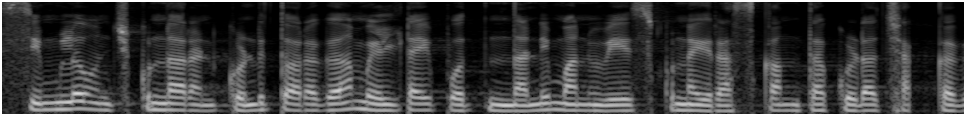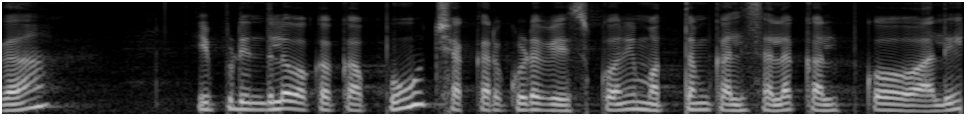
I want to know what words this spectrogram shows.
సిమ్లో ఉంచుకున్నారనుకోండి త్వరగా మెల్ట్ అయిపోతుందండి. మనం వేసుకున్న ఈ రస్క్ అంతా కూడా చక్కగా. ఇప్పుడు ఇందులో ఒక కప్పు చక్కెర కూడా వేసుకొని మొత్తం కలిసేలా కలుపుకోవాలి.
